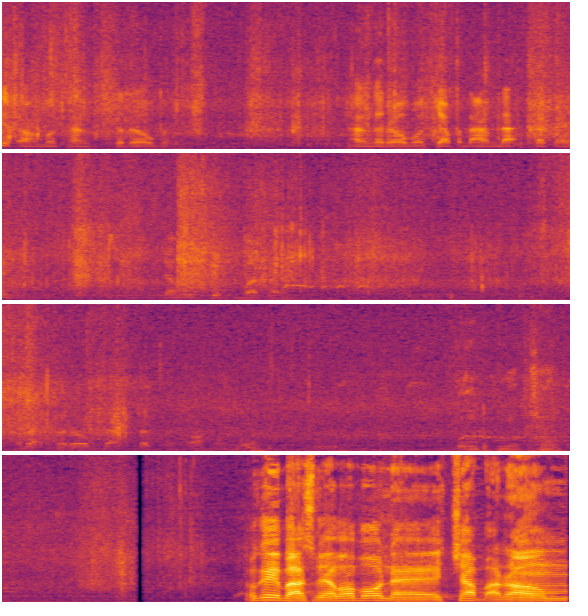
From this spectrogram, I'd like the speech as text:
ចិត្តអស់មកខាងការ៉ូខាងការ៉ូមកចាប់ផ្ដើមដាក់ទឹកហើយចាំវាជិតបាត់ហើយ ដាក់ការ៉ូដាក់ទឹកទាំងអស់បងប្អូនអូខេបាទសម្រាប់បងប្អូនដែលចាប់អារម្មណ៍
